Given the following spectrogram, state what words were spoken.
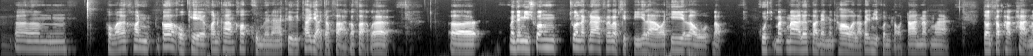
อืมเอม ผมว่าค่อนก็โอเคค่อนข้างครอบคลุมเลยนะ คือถ้าอยากจะฝากก็ฝากว่า เออมันจะมีช่วงช่วงแรกๆสักแบบสิบปีที่แล้วอะที่เราแบบพุชมากๆเรื่อง fundamental อะแล้วก็จะมีคนต่อต้านมากๆ จนสักพักผ่านมา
